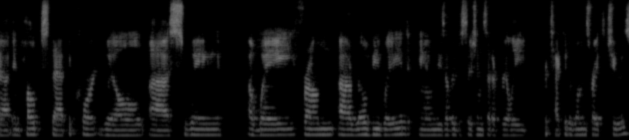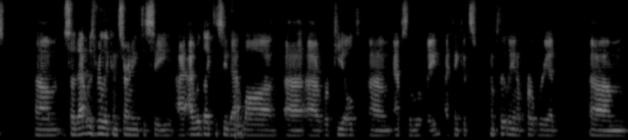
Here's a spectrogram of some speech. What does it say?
uh, in hopes that the court will uh, swing away from uh, Roe v. Wade and these other decisions that have really protected a woman's right to choose. Um, so that was really concerning to see. I, I would like to see that law uh, uh, repealed. Um, absolutely, I think it's completely inappropriate, um,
